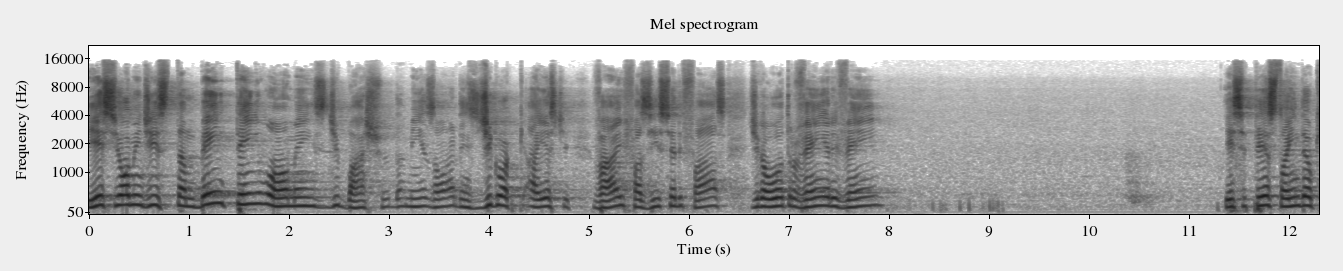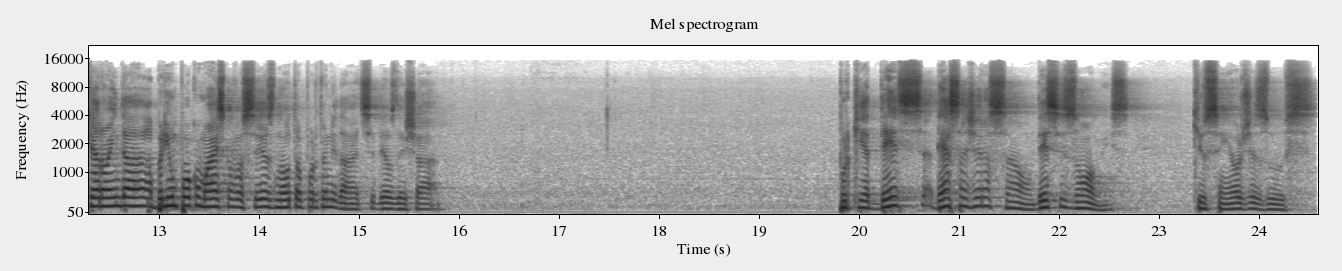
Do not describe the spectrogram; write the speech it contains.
E esse homem diz: Também tenho homens debaixo das minhas ordens. Digo a este, vai, faz isso, ele faz. Digo ao outro, vem, ele vem. Esse texto ainda eu quero ainda abrir um pouco mais com vocês noutra oportunidade, se Deus deixar. Porque é dessa, dessa geração, desses homens, que o Senhor Jesus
